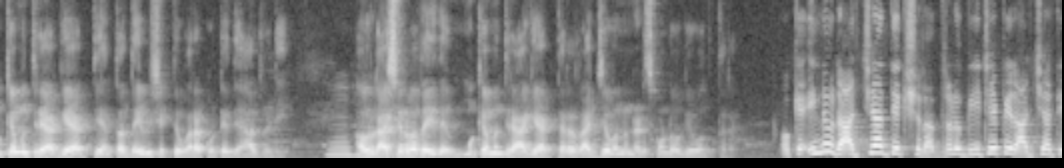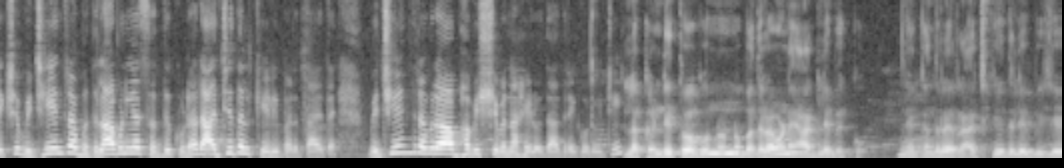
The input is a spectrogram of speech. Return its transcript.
ಮುಖ್ಯಮಂತ್ರಿ ಆಗೇ ಆಗ್ತಿ ಅಂತ ದೈವ ಶಕ್ತಿ ವರ ಕೊಟ್ಟಿದ್ದೆ ಆಲ್ರೆಡಿ. ಅವ್ರಿಗೆ ಆಶೀರ್ವಾದ ಇದೆ ಮುಖ್ಯಮಂತ್ರಿ ಆಗೇ ಆಗ್ತಾರೆ ರಾಜ್ಯವನ್ನು ನಡೆಸ್ಕೊಂಡು ಹೋಗಿ ಹೋಗ್ತಾರೆ. ಓಕೆ, ಇನ್ನು ರಾಜ್ಯಾಧ್ಯಕ್ಷರ, ಅದರಲ್ಲೂ ಬಿ ಜೆ ಪಿ ರಾಜ್ಯಾಧ್ಯಕ್ಷ ವಿಜಯೇಂದ್ರ ಬದಲಾವಣೆಯ ಸದ್ದು ಕೂಡ ರಾಜ್ಯದಲ್ಲಿ ಕೇಳಿ ಬರ್ತಾ ಇದೆ. ವಿಜಯೇಂದ್ರ ಅವರ ಭವಿಷ್ಯವನ್ನ ಹೇಳೋದಾದರೆ ಗುರುಜಿ? ಇಲ್ಲ, ಖಂಡಿತವಾಗೂ ಬದಲಾವಣೆ ಆಗಲೇಬೇಕು. ಯಾಕಂದರೆ ರಾಜಕೀಯದಲ್ಲಿ ಬಿ ಜೆ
